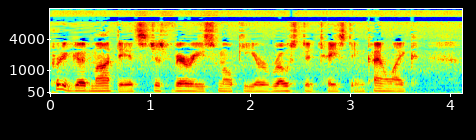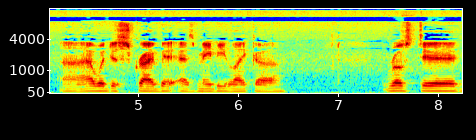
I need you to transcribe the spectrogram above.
pretty good mate. It's just very smoky or roasted tasting, kind of like uh, I would describe it as maybe like a roasted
